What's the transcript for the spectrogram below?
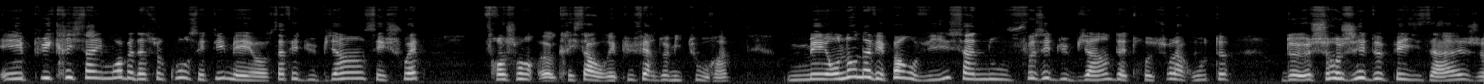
Et puis Chrissa et moi, bah, d'un seul coup, on s'est dit, mais euh, ça fait du bien, c'est chouette. Franchement, euh, Chrissa aurait pu faire demi-tour, hein. mais on n'en avait pas envie. Ça nous faisait du bien d'être sur la route, de changer de paysage,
